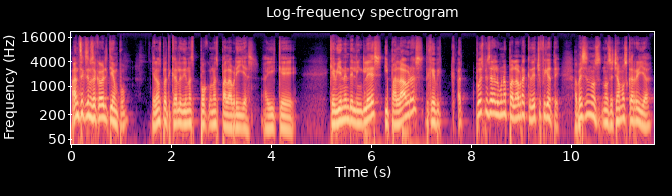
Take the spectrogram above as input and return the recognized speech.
antes de que se nos acabe el tiempo, queremos platicarle de unas, unas palabrillas ahí que, que vienen del inglés y palabras de que ah, puedes pensar alguna palabra que de hecho, fíjate, a veces nos, nos echamos carrilla.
